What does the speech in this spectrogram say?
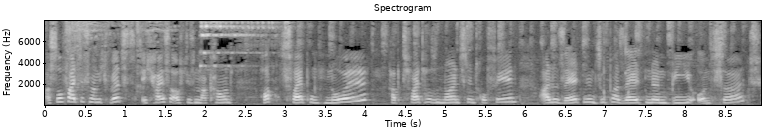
Achso, falls ihr es noch nicht wisst, ich heiße auf diesem Account Hot 2.0. Habe 2019 Trophäen. Alle seltenen, super seltenen B und Search.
